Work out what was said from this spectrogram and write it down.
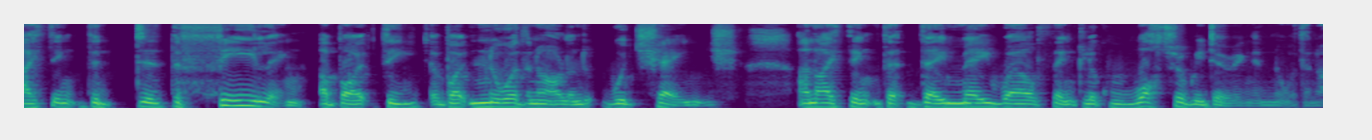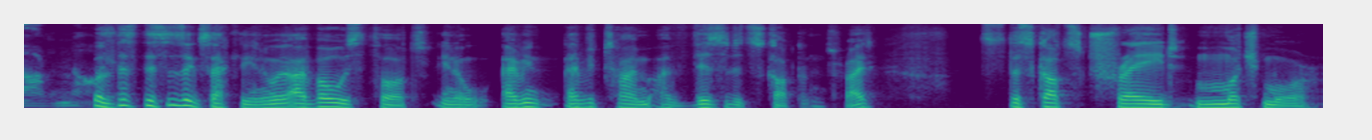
I think the, the feeling about the about Northern Ireland would change, and I think that they may well think, look, what are we doing in Northern Ireland now? Well, this this is exactly you know I've always thought you know every every time I've visited Scotland, right, the Scots trade much more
